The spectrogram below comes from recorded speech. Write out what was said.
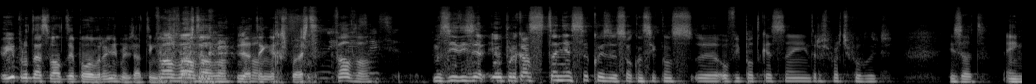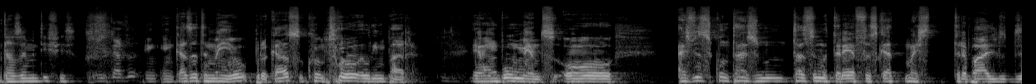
Eu ia perguntar se vale dizer palavrões, mas já tenho a resposta. vale, vale. já Vale. tenho a resposta. Val, val. Mas ia dizer, eu por acaso tenho essa coisa, eu só consigo cons- eh, ouvir podcasts em transportes públicos. Exato. Em casa é muito difícil. Em casa, em- em casa também eu, por acaso, quando estou a limpar. É um bom momento. Ou às vezes quando estás, estás a fazer uma tarefa, se calhar mais trabalho de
